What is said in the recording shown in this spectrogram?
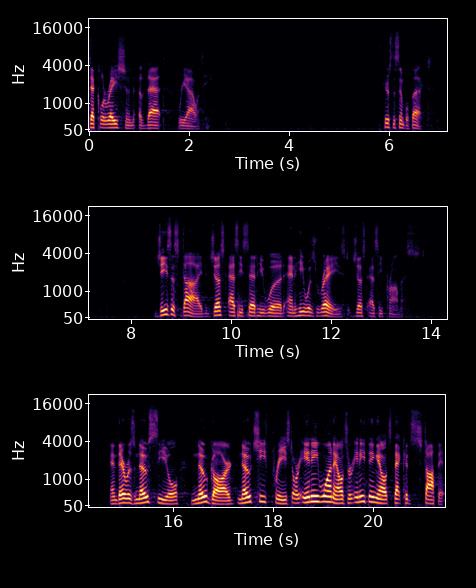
declaration of that reality. Here's the simple fact Jesus died just as he said he would, and he was raised just as he promised. And there was no seal, no guard, no chief priest, or anyone else, or anything else that could stop it.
